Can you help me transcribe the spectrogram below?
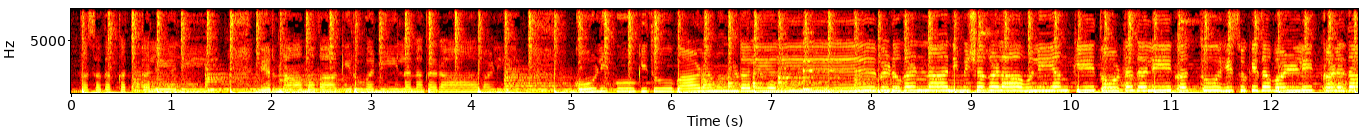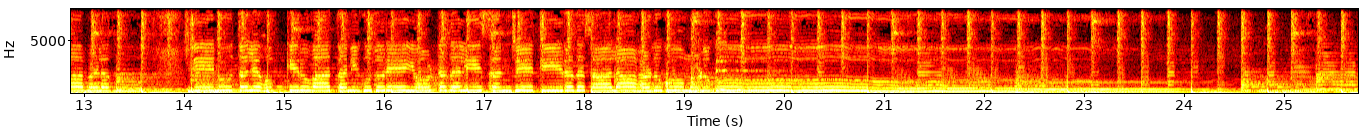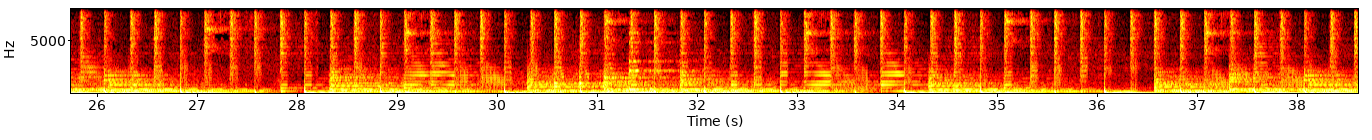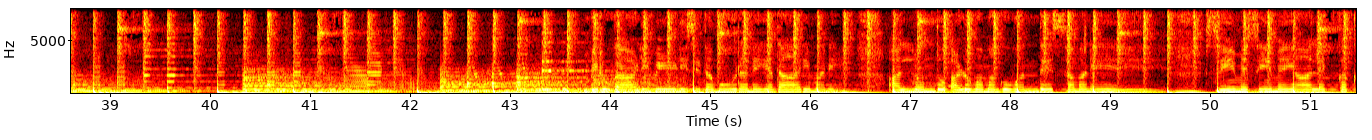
ಕಲೆಯಲಿ ನಿರ್ನಾಮವಾಗಿರುವ ನೀಲನಗರಾವಳಿಯ ಕೋಳಿ ಕೂಗಿತು ಬಾಳ ಮುಂದಲೆಯಲಿ. ಬಿಡುಗಣ್ಣ ನಿಮಿಷಗಳ ಹುಲಿಯಂಕಿ ತೋಟದಲ್ಲಿ ಕತ್ತು ಹಿಸುಕಿದ ಬಳ್ಳಿ ಕಳೆದ ಬೆಳಗು. ಜೇನು ತಲೆ ಹೊಕ್ಕಿರುವ ತನಿಗುದುರೆ ಯೋಟದಲ್ಲಿ ಸಂಜೆ ತೀರದ ಸಾಲ ಹಡುಗು ಮುಳುಗು.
